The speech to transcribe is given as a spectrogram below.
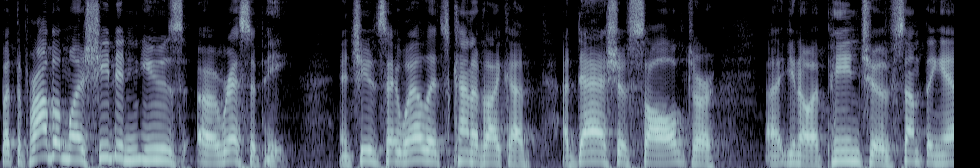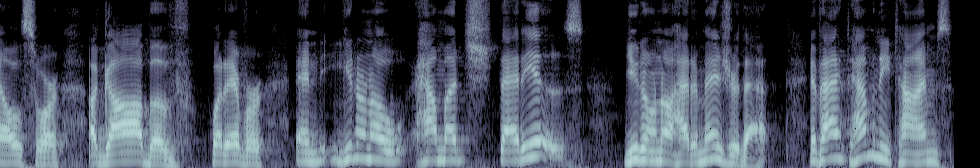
But the problem was she didn't use a recipe. And she would say, well, it's kind of like a, a dash of salt or, uh, you know, a pinch of something else or a gob of whatever. And you don't know how much that is. You don't know how to measure that. In fact, how many times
